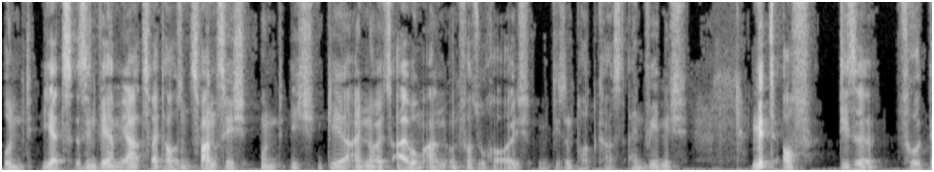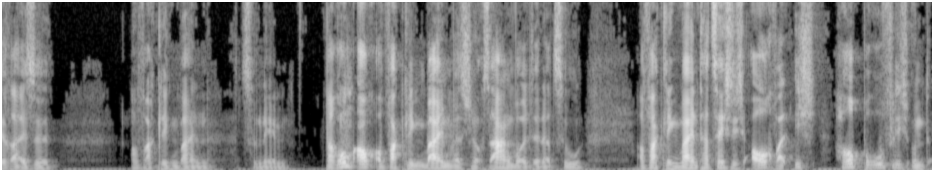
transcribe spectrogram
Und jetzt sind wir im Jahr 2020 und ich gehe ein neues Album an und versuche euch mit diesem Podcast ein wenig mit auf diese verrückte Reise auf wackeligen Beinen zu nehmen. Warum auch auf wackeligen Beinen, was ich noch sagen wollte dazu. Auf wackeligen Beinen tatsächlich auch, weil ich hauptberuflich und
